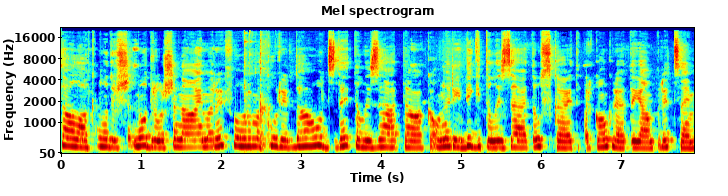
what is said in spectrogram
tālāk nodrošinājuma reforma, kur ir daudz detalizētāka un arī digitalizēta uzskaita par konkrētajām precēm.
